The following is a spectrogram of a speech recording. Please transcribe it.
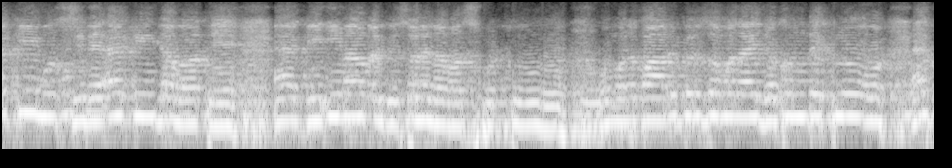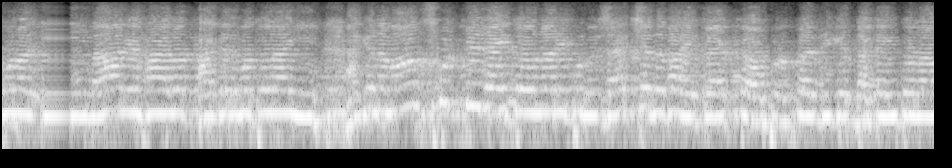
একই মসজিদে, একই জামাতে, একই ইমামের পিছনে নামাজ পড়তো। ওমর ফারুকের জমানায় যখন দেখল, এখন আর ইমানের হালত আগের মতো নাই। আগে নামাজ নারী পুরুষ একসাথে দাঁড়াইতো একটা অপরটার দিকে তাকাইতো না।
